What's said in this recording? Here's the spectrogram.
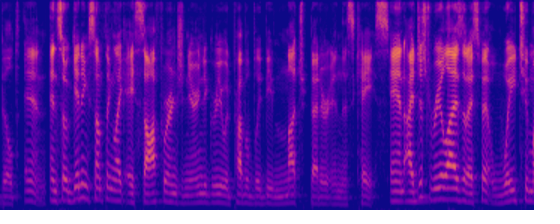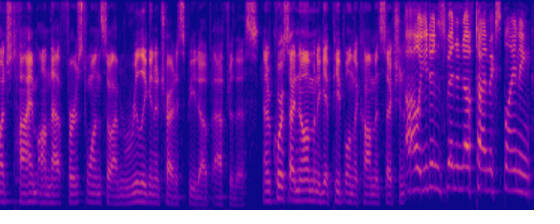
built in. And so getting something like a software engineering degree would probably be much better in this case. And I just realized that I spent way too much time on that first one, so I'm really gonna try to speed up after this. And of course, I know I'm gonna get people in the comments section, oh, you didn't spend enough time explaining.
